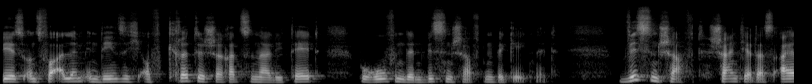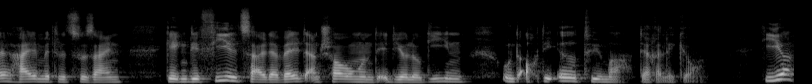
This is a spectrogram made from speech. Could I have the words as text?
wie es uns vor allem in den sich auf kritische Rationalität berufenden Wissenschaften begegnet. Wissenschaft scheint ja das Allheilmittel zu sein gegen die Vielzahl der Weltanschauungen und Ideologien und auch die Irrtümer der Religion. Hier,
